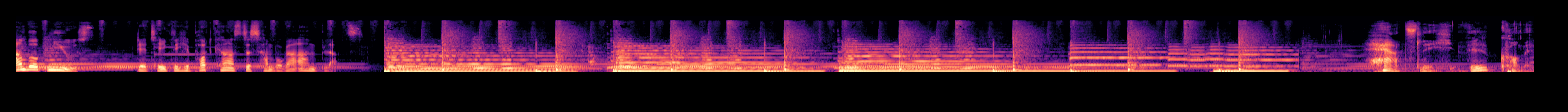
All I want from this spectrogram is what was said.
Hamburg News, der tägliche Podcast des Hamburger Abendblatts. Herzlich willkommen.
